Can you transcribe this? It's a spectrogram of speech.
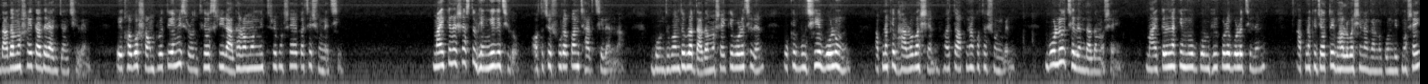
দাদামশাই তাদের একজন ছিলেন। এ খবর সম্প্রতি আমি শ্রদ্ধেয় শ্রী রাধারমণ মিত্র মশাইয়ের কাছে শুনেছি। মাইকেলের স্বাস্থ্য ভেঙে গেছিল, অথচ সুরাপান ছাড়ছিলেন না। বন্ধুবান্ধবরা দাদামশাইকে বলেছিলেন, ওকে বুঝিয়ে বলুন, আপনাকে ভালোবাসেন, হয়তো আপনার কথা শুনবেন। বলেও ছিলেন দাদামশাই। মাইকেল নাকি মুখ গম্ভীর করে বলেছিলেন আপনাকে যতই ভালোবাসি না কেন, পণ্ডিত মশাই,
